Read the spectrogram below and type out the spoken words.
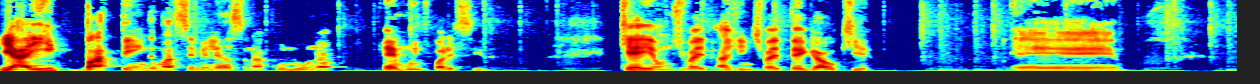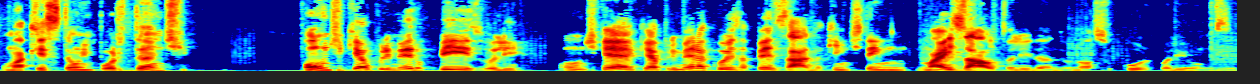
E aí, batendo uma semelhança na coluna, é muito parecido. Que aí é onde vai, a gente vai pegar o quê? É uma questão importante. Onde que é o primeiro peso ali? Onde que é, que é a primeira coisa pesada que a gente tem mais alto ali do nosso corpo ali, vamos dizer?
